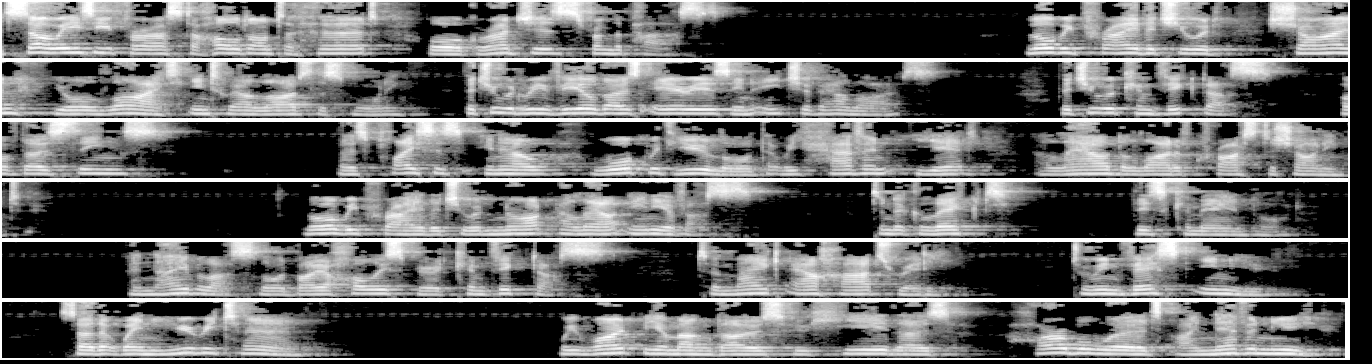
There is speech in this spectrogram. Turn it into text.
It's so easy for us to hold on to hurt or grudges from the past. Lord, we pray that you would shine your light into our lives this morning, that you would reveal those areas in each of our lives, that you would convict us of those things, those places in our walk with you, Lord, that we haven't yet allowed the light of Christ to shine into. Lord, we pray that you would not allow any of us to neglect this command, Lord. Enable us, Lord, by your Holy Spirit, convict us to make our hearts ready to invest in you so that when you return, we won't be among those who hear those horrible words, I never knew you,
